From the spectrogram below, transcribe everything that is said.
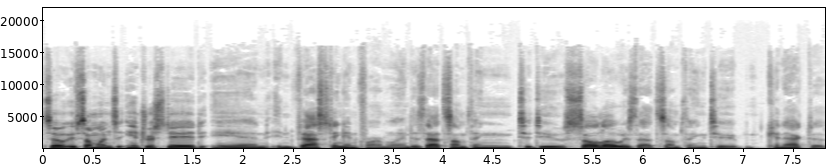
So, if someone's interested in investing in farmland, is that something to do solo? Is that something to connect, uh,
